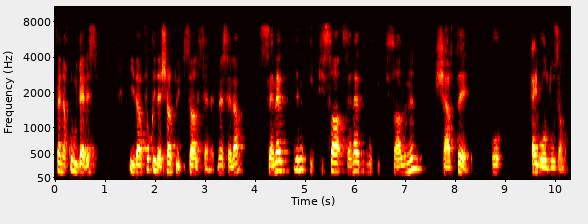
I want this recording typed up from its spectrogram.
Fenekulu deriz. İza fukide şartu ittisal senet. Mesela senedin ittisal, senedin ittisalının şartı o kaybolduğu zaman.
